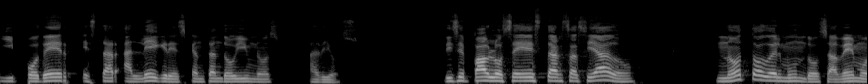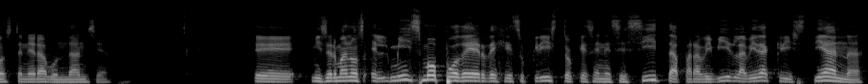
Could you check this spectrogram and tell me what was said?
y poder estar alegres cantando himnos a Dios. Dice Pablo, sé estar saciado no todo el mundo sabemos tener abundancia. Eh, mis hermanos, el mismo poder de Jesucristo que se necesita para vivir la vida cristiana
